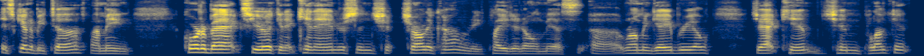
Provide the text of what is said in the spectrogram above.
it's going to be tough. I mean, quarterbacks, you're looking at Ken Anderson, Ch- Charlie Conerly played at Ole Miss, uh, Roman Gabriel, Jack Kemp, Jim Plunkett,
